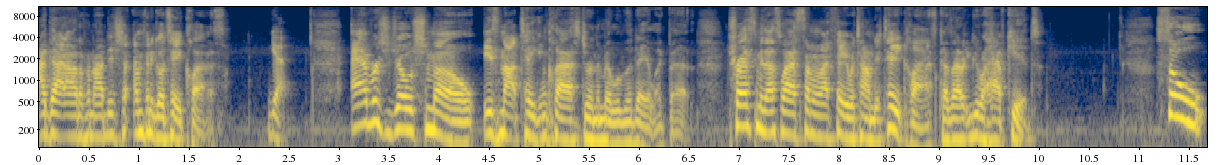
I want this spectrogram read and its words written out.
I got out of an audition. I'm gonna go take class. Yeah. Average Joe Schmo is not taking class during the middle of the day like that. Trust me, that's why it's some of my favorite time to take class because you don't have kids. So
